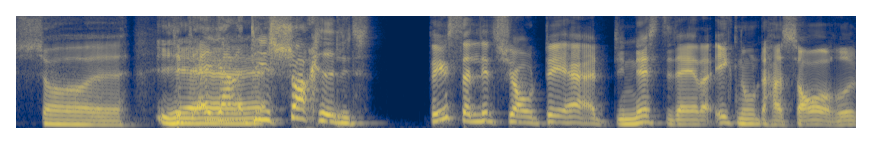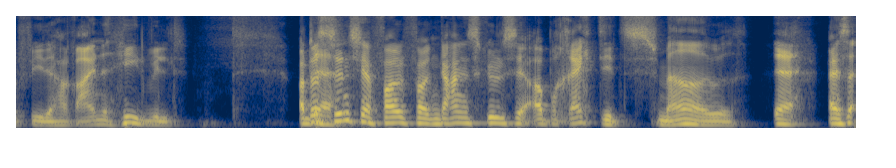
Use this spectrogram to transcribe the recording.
Så øh, det, Ja. er, ja, det er så kedeligt. Det eneste, der er lidt sjovt, det er, at de næste dage er der ikke nogen, der har sovet overhovedet, fordi det har regnet helt vildt. Og der ja. Synes jeg, at folk for en gang skyld ser oprigtigt smadret ud. Ja, Altså,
